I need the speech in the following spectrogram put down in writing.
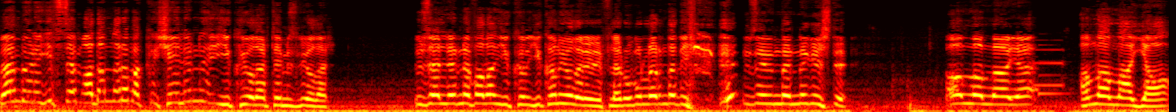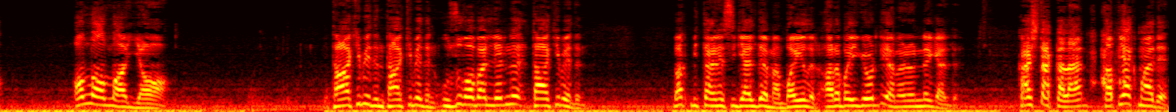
Ben böyle gitsem adamlara bak şeylerini yıkıyorlar, temizliyorlar. Üzerlerine falan yıkı, yıkanıyorlar herifler. Umurlarında değil. Üzerinden ne geçti? Allah Allah ya. Allah Allah ya. Allah Allah ya. Takip edin, takip edin. Uzuv haberlerini takip edin. Bak bir tanesi geldi hemen bayılır. Arabayı gördü ya hemen önüne geldi. Kaç dakika lan? Kapıyak mı hadi?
